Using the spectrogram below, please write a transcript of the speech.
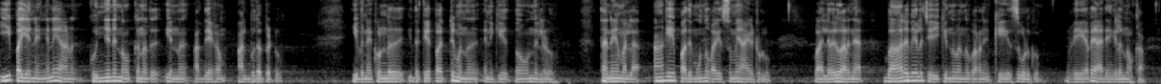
ഈ പയ്യൻ എങ്ങനെയാണ് കുഞ്ഞിനെ നോക്കുന്നത് എന്ന് അദ്ദേഹം അത്ഭുതപ്പെട്ടു. ഇവനെക്കൊണ്ട് ഇതൊക്കെ പറ്റുമെന്ന് എനിക്ക് തോന്നുന്നില്ലടോ. തന്നെയുമല്ല ആകെ പതിമൂന്ന് വയസ്സുമേ ആയിട്ടുള്ളൂ. വല്ലവർ പറഞ്ഞാൽ ഭാരവേല ചെയ്യിക്കുന്നുവെന്ന് പറഞ്ഞ് കേസ് കൊടുക്കും. വേറെ ആരെങ്കിലും നോക്കാം.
